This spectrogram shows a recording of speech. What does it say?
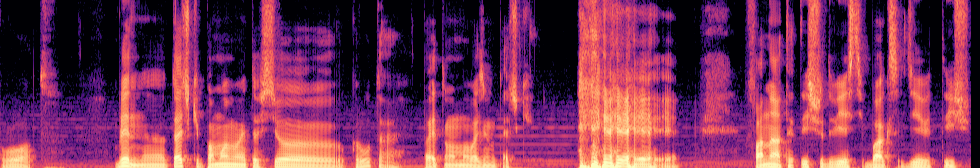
Вот. Блин, э, тачки, по-моему, это все круто. Поэтому мы возьмем тачки. Фанаты, 1200 баксов, 9000.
